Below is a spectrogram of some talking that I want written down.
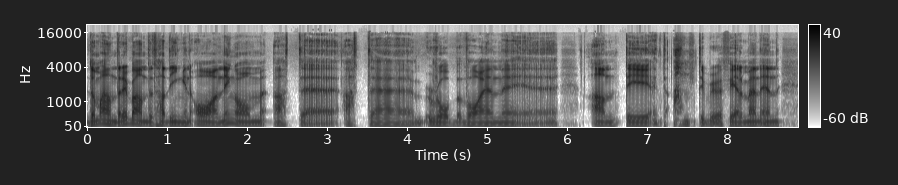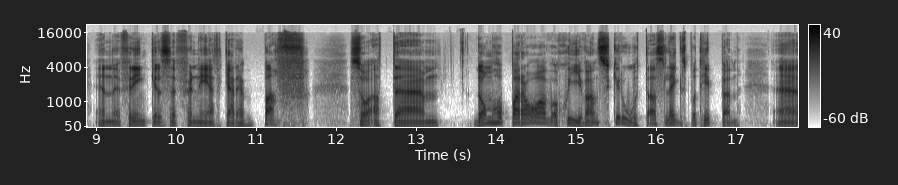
De andra i bandet hade ingen aning om att, att Rob var en anti, inte anti blir det fel, men en, en förinkelseförnekare buff. Så att de hoppar av och skivan skrotas, läggs på tippen. Eh,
